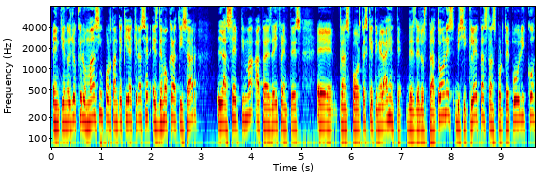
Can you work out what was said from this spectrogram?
entiendo yo que lo más importante que ella quiere hacer es democratizar la séptima a través de diferentes eh, transportes que tiene la gente, desde los peatones, bicicletas, transporte público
